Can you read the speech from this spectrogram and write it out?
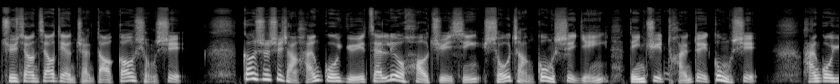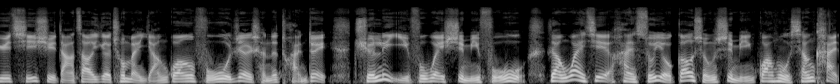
据将焦点转到高雄市。高雄市长韩国瑜在六号举行首长共事营，凝聚团队共事。韩国瑜期许打造一个充满阳光、服务热忱的团队，全力以赴为市民服务，让外界和所有高雄市民刮目相看。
